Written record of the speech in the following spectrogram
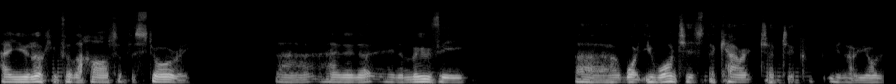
and you're looking for the heart of the story. Uh, and in a in a movie, uh, what you want is the character to, you know, your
